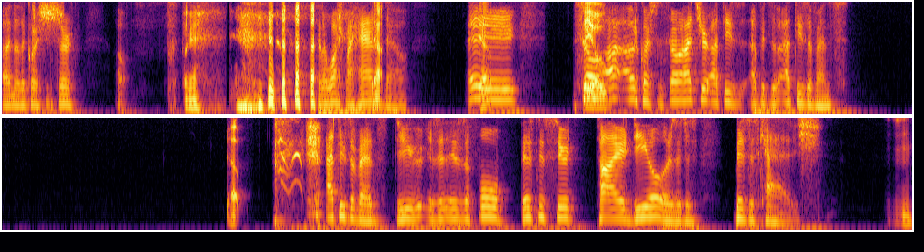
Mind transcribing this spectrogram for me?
another question, sir? Oh. Okay. Gotta wash my hands now. Hey. So Heyo. I, I have a question. So at your at these at these, at these events, yep. at these events, do you is it is it a full business suit tie deal, or is it just business cash? Mm.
